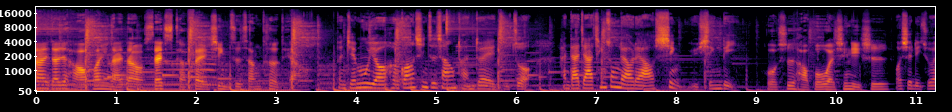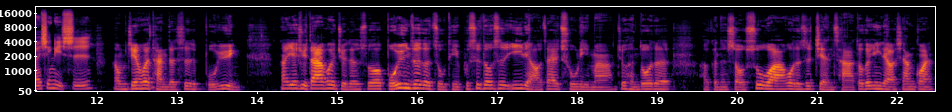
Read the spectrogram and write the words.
嗨，大家好，欢迎来到 Sex Cafe 性智商特调。本节目由和光性智商团队制作，和大家轻松聊聊性与心理。我是郝博伟心理师，我是李竹薇心理师。那我们今天会谈的是不孕。那也许大家会觉得说，不孕这个主题不是都是医疗在处理吗？就很多的呃，可能手术啊，或者是检查都跟医疗相关。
